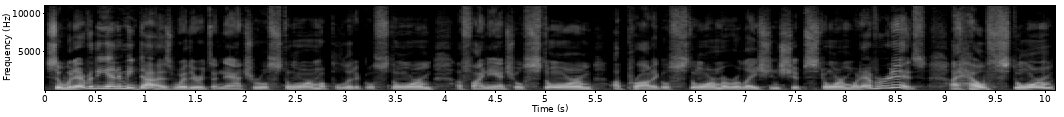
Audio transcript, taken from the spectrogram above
So, whatever the enemy does, whether it's a natural storm, a political storm, storm, a financial storm, a prodigal storm, a relationship storm, whatever it is, a health storm.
